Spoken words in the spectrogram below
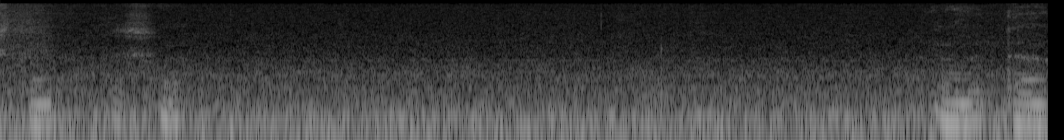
что, хорошо. Вот так.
